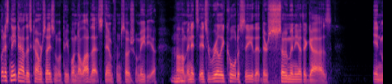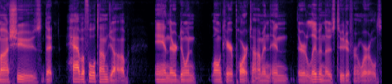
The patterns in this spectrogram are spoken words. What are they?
but it's neat to have those conversations with people, and a lot of that stem from social media. Um, and it's it's really cool to see that there's so many other guys in my shoes that have a full time job and they're doing lawn care part time and, and they're living those two different worlds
